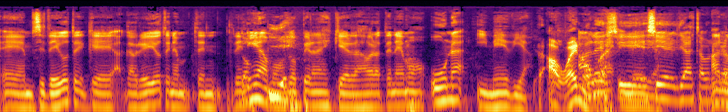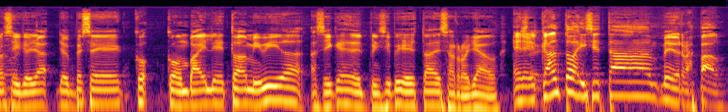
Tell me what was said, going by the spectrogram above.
eh, si te digo te- que Gabriel y yo teníamos, ten- teníamos pies. dos piernas izquierdas, ahora tenemos una y media. Ah, bueno. Ale, pues. sí, sí, él ya estaba en Ah, no, sí, yo ya yo empecé co- con baile toda mi vida, así que desde el principio ya está desarrollado. En el canto ahí sí está medio raspado.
